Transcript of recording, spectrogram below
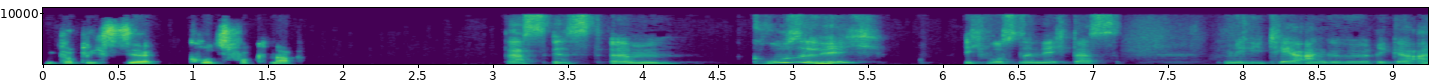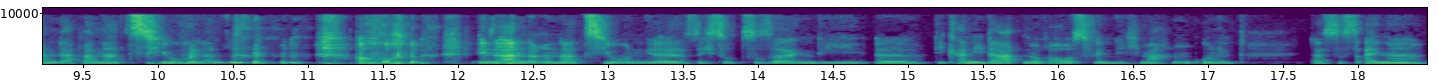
wirklich sehr kurz vor knapp. Das ist ähm, gruselig. Ich wusste nicht, dass Militärangehörige anderer Nationen auch in anderen Nationen äh, sich sozusagen die, äh, die Kandidaten noch ausfindig machen und das ist eine,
